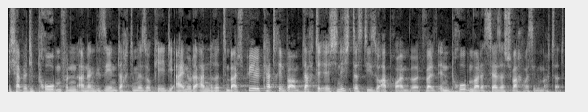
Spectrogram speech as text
ich habe ja die Proben von den anderen gesehen, dachte mir so, okay, die eine oder andere, zum Beispiel Katrin Baum, dachte ich nicht, dass die so abräumen wird, weil in Proben war das sehr, sehr schwach, was sie gemacht hat.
